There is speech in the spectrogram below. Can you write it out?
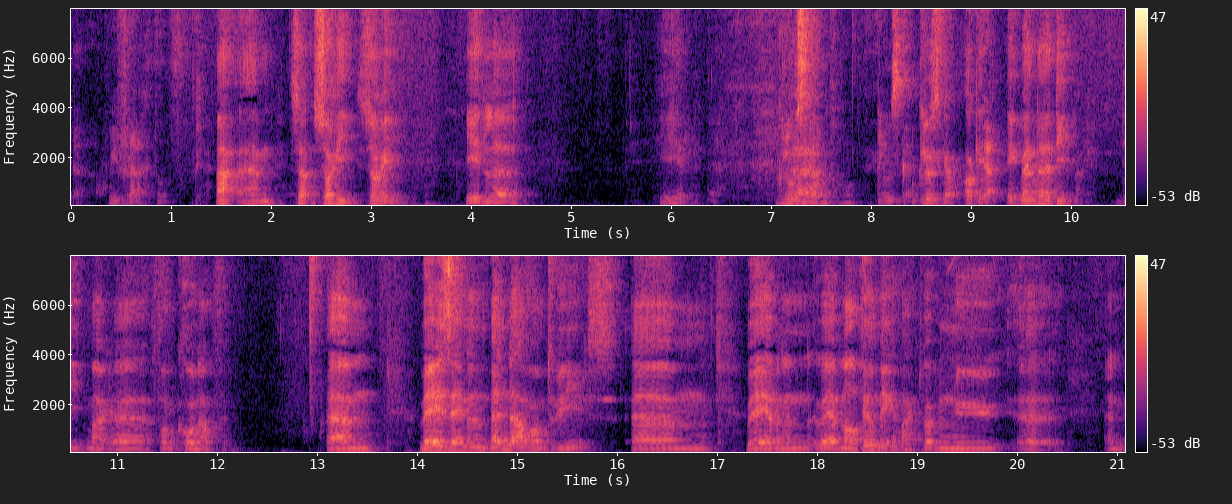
Ja, wie vraagt dat? Ah, ehm, so- sorry, sorry. Edele heer. Gloeskap. Gloeskap. Kloeskap, oké. Ja. Ik ben eh, Dietmar. Dietmar eh, van Kronhoven. Ehm, wij zijn een bende avonturiers. Ehm, wij, hebben een, wij hebben al veel meegemaakt. We hebben nu... eh, en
